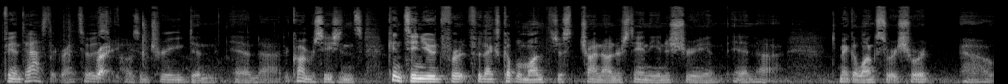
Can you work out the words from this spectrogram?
fantastic, right? So I was, Right. I was intrigued, and and uh, the conversations continued for for the next couple of months, just trying to understand the industry. And and uh, to make a long story short, uh,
